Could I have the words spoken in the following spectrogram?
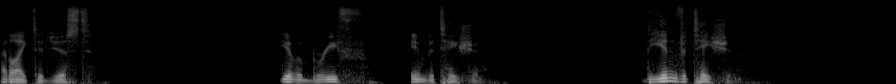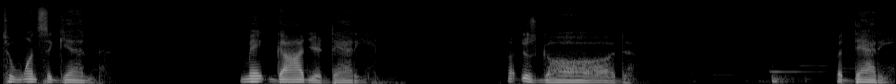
I'd like to just give a brief invitation. The invitation to once again Make God your daddy. Not just God, but daddy.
